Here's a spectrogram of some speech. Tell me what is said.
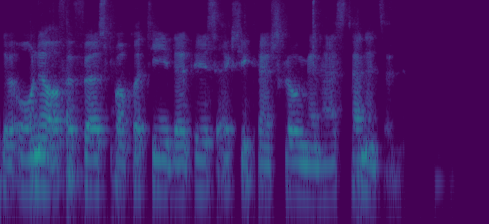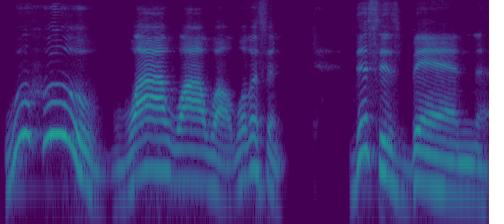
the owner of a first property that is actually cash flowing and has tenants in it. Woohoo! Wow, wow, wow. Well, listen, this has been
